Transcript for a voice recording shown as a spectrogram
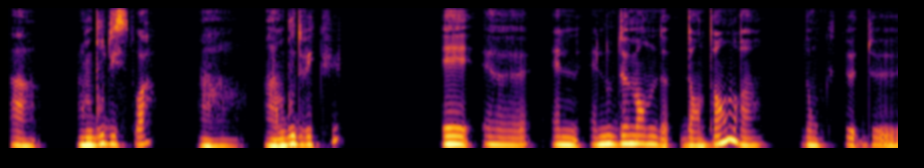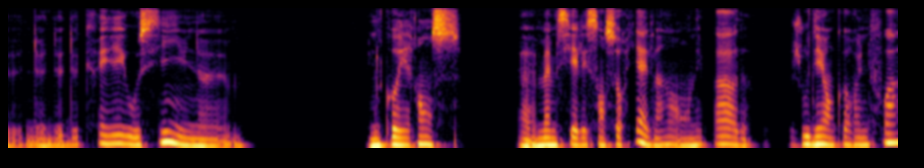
à un bout d'histoire, à, un bout de vécu, et euh, elle, nous demande d'entendre, donc de, créer aussi une, une cohérence, même si elle est sensorielle. Hein. on n'est pas, je vous dis encore une fois,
